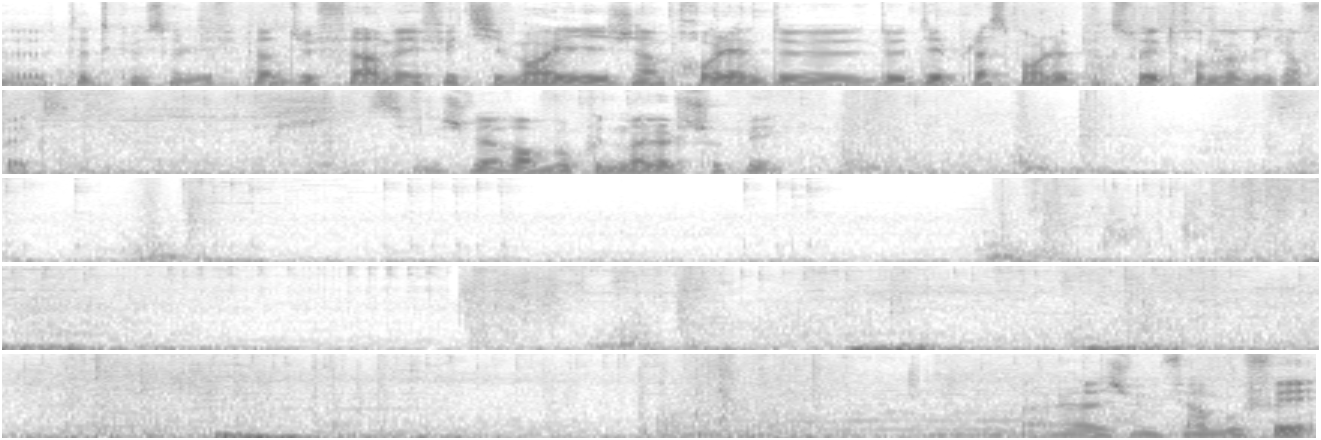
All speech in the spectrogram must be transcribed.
euh, peut-être que ça lui fait perdre du farm, mais effectivement j'ai un problème de, déplacement, le perso est trop mobile en fait. Je vais avoir beaucoup de mal à le choper. je vais me faire bouffer.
